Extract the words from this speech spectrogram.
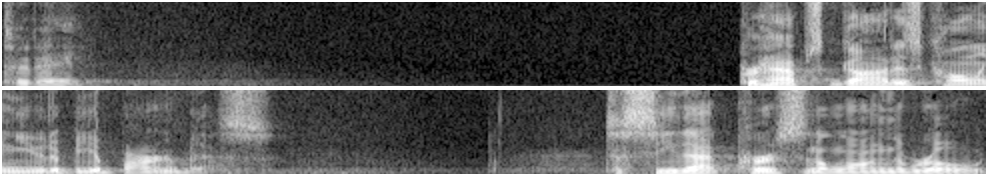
today. Perhaps God is calling you to be a Barnabas, to see that person along the road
